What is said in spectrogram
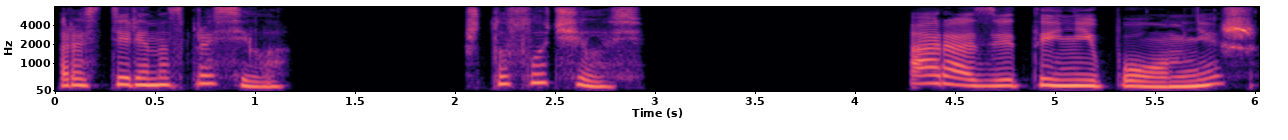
растерянно спросила. «Что случилось?» «А разве ты не помнишь?»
